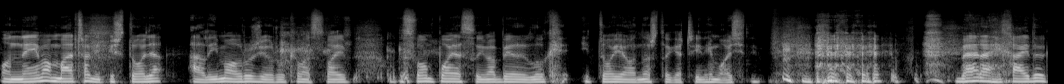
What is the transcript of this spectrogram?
On nema mača ni pištolja, ali ima oružje u rukama svojim. U svom pojasu ima beli luk i to je ono što ga čini moćnim. Bera je hajduk,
